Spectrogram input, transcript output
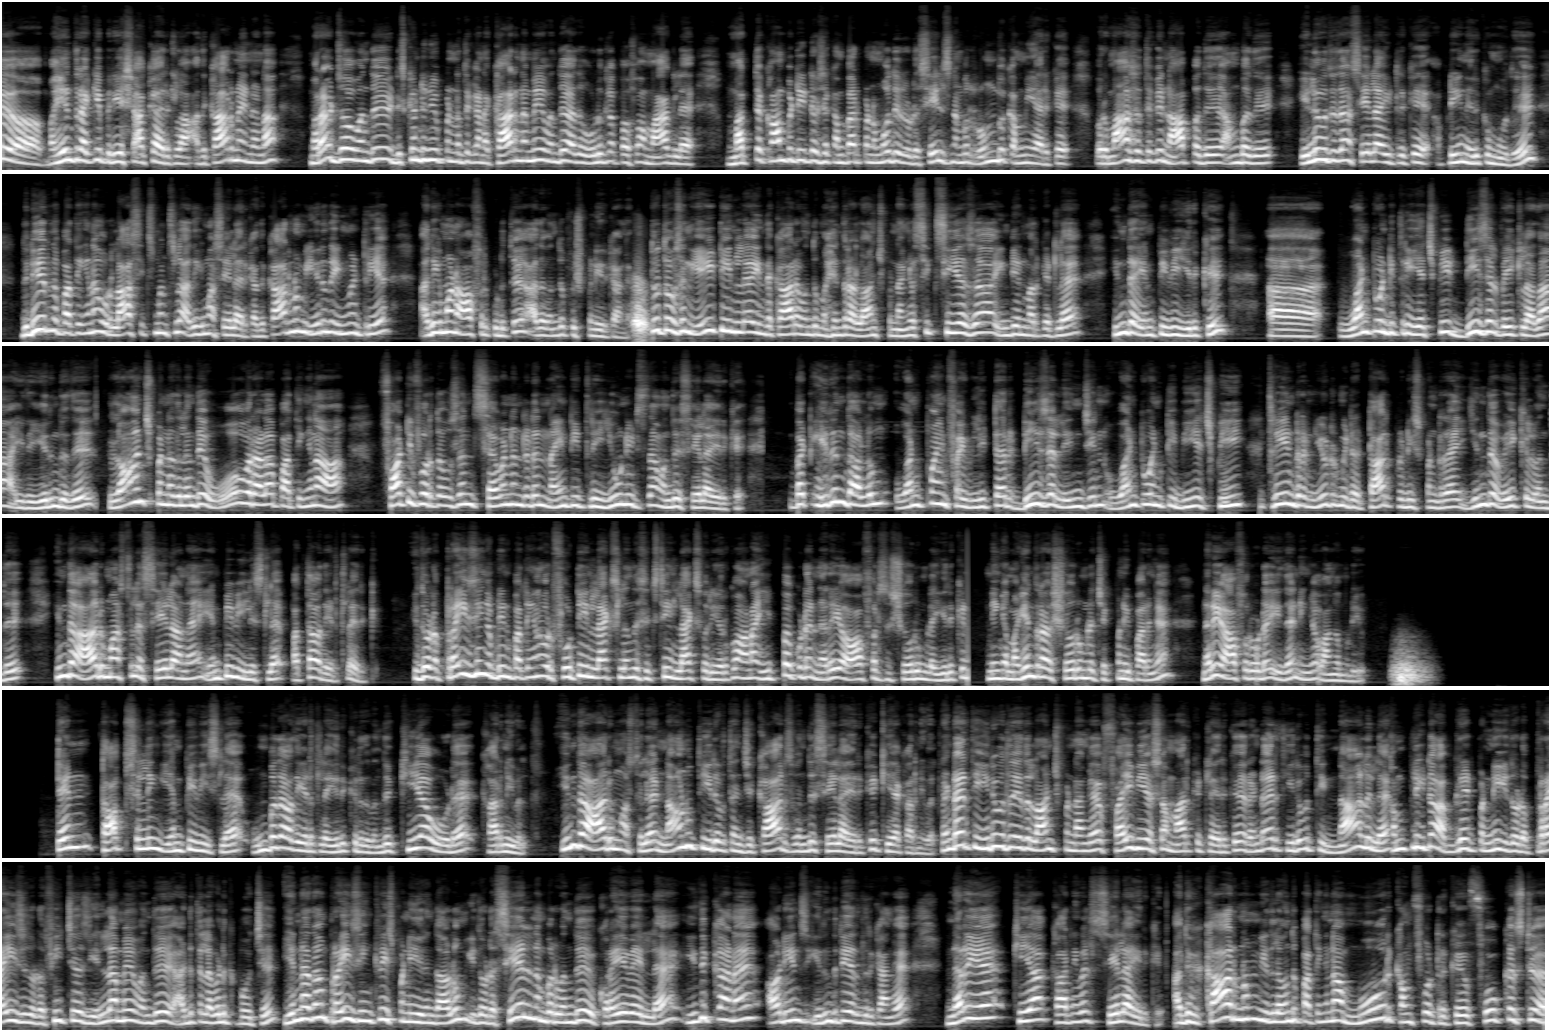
மஹேந்திராக்கே பெரிய ஷாக்காக இருக்கலாம். அது காரணம் என்னன்னா மராட்ஜோ வந்து டிஸ்கண்டினியூ பண்ணதுக்கான காரணமே வந்து அது ஒழுங்காக பர்ஃபார்ம் ஆகலை. மற்ற காம்படிட்டர்ஸை கம்பேர் பண்ணும்போது இதோட சேல்ஸ் நம்பர் ரொம்ப கம்மியாக இருக்குது ஒரு மாதத்துக்கு நாற்பது ஐம்பது எழுபது தான் சேல் ஆகிட்டுருக்கு அப்படின்னு இருக்கும்போது திடீர்னு பார்த்தீங்கன்னா ஒரு லாஸ்ட் சிக்ஸ் மந்த்ஸில் அதிகமாக சேலாக இருக்குது அது காரணம் இருந்த இன்வென்ட்ரியை அதிகமான ஆஃபர் கொடுத்து அதை வந்து புஷ் பண்ணியிருக்காங்க. டூ தௌசண்ட் எயிட்டீனில் இந்த காரை வந்து மஹேந்திரா லான்ச் பண்ணாங்க. சிக்ஸ் இயர்ஸாக இந்தியன் மார்க்கெட்டில் இந்த எம்பிவி இருக்குது one twenty three HP diesel வெஹிக்கிளாக தான் இது இருந்தது. லான்ச் பண்ணதுலேருந்தே ஓவராலாக பார்த்தீங்கன்னா forty four thousand seven hundred and ninety three units தான் வந்து சேல் ஆகிருக்கு பட் இருந்தாலும் one point five litre diesel engine one twenty BHP three hundred newton metre torque produce பண்ணுற இந்த வெஹிக்கிள் வந்து இந்த ஆறு மாதத்தில் சேலான எம்பிவி லிஸ்ட்டில் பத்தாவது இடத்துல இருக்குது இதோட ப்ரைஸிங் அப்படின்னு பார்த்தீங்கன்னா ஒரு ஃபோர்டீன் லேக்ஸ்லேருந்து சிக்ஸ்டீன் லேக்ஸ் வரையும் இருக்கும். ஆனால் இப்போ கூட நிறைய ஆஃபர்ஸ் ஷோரூமில் இருக்குது நீங்கள் மகேந்திரா ஷோரூமில் செக் பண்ணி பாருங்கள் நிறைய ஆஃபரோட இதை நீங்கள் வாங்க முடியும். டென் டாப் செல்லிங் எம்பிவிஸில் ஒன்பதாவது இடத்துல இருக்கிறது வந்து கியாவோட கார்னிவல் இந்த ஆறு மாசத்துல நானூற்றி இருபத்தஞ்சு கார்ஸ் வந்து சேல் ஆயிருக்கு கியா கார்னிவல் ரெண்டாயிரத்தி இருபதுல இதை லான்ச் பண்ணாங்க. ஃபைவ் இயர்ஸா மார்க்கெட்ல இருக்கு. ரெண்டாயிரத்தி இருபத்தி நாலுல கம்ப்ளீட்டா அப்கிரேட் பண்ணி இதோட பிரைஸ் இதோட ஃபீச்சர்ஸ் எல்லாமே வந்து அடுத்த லெவலுக்கு போச்சு. என்னதான் பிரைஸ் இன்க்ரீஸ் பண்ணி இருந்தாலும் இதோட சேல் நம்பர் வந்து குறையவே இல்லை. இதுக்கான ஆடியன்ஸ் இருந்துட்டே இருந்திருக்காங்க. நிறைய கியா கார்னிவல் சேல் ஆயிருக்கு. அதுக்கு காரணம் இதுல வந்து பாத்தீங்கன்னா மோர் கம்ஃபர்ட் இருக்கு. ஃபோக்கஸ்டு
